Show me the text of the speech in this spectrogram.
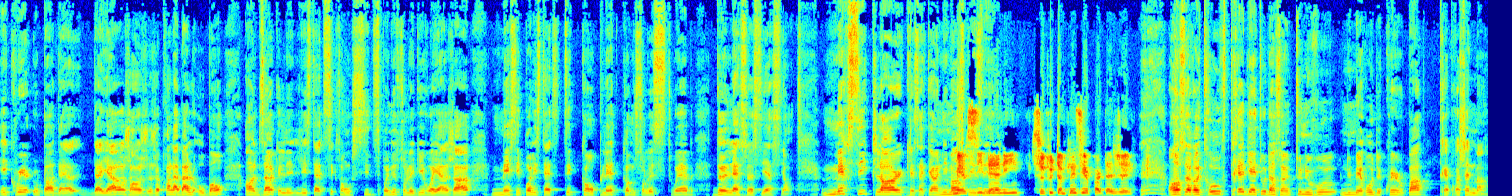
et Queer ou pas. D'ailleurs, je, prends la balle au bon en disant que les, les statistiques sont aussi disponibles sur le Gay Voyageur, mais c'est pas les statistiques complètes comme sur le site web de l'association. Merci Clark, ça a été un immense plaisir. Merci Danny, ce fut un plaisir partagé. On se retrouve très bientôt dans un tout nouveau numéro de Queer pas très prochainement.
